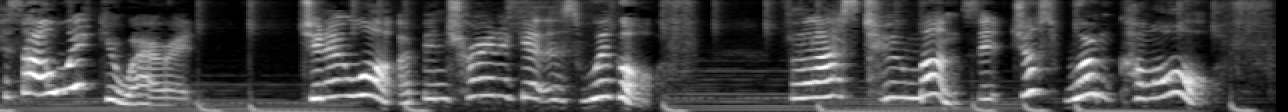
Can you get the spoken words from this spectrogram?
is that a wig you're wearing? Do you know what? I've been trying to get this wig off for the last two months. It just won't come off.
